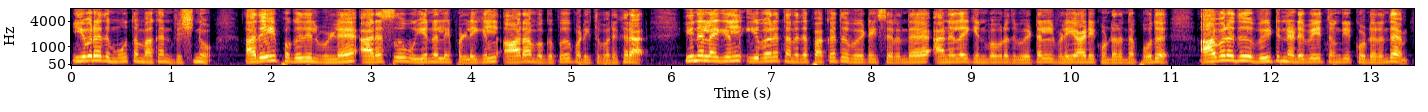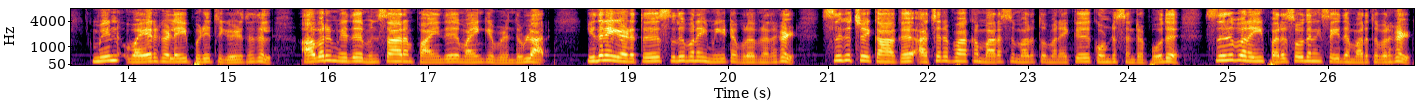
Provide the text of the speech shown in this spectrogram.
இவரது மூத்த மகன் விஷ்ணு அதே பகுதியில் உள்ள அரசு உயர்நிலைப் பள்ளியில் ஆறாம் வகுப்பு படித்து வருகிறார். இந்நிலையில் இவர் தனது பக்கத்து வீட்டைச் சேர்ந்த அனிலை என்பவரது வீட்டில் விளையாடிக் கொண்டிருந்த போது அவரது வீட்டின் நடுவே தொங்கிக் கொண்டிருந்த மின் வயர்களை பிடித்து இழுத்ததில் அவர் மீது மின்சாரம் பாய்ந்து மயங்கி விழுந்துள்ளார். இதனையடுத்து சிறுவனை மீட்ட உறவினர்கள் சிகிச்சைக்காக அச்சரப்பாக்கம் அரசு மருத்துவமனைக்கு கொண்டு சென்றபோது சிறுவனை பரிசோதனை செய்த மருத்துவர்கள்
